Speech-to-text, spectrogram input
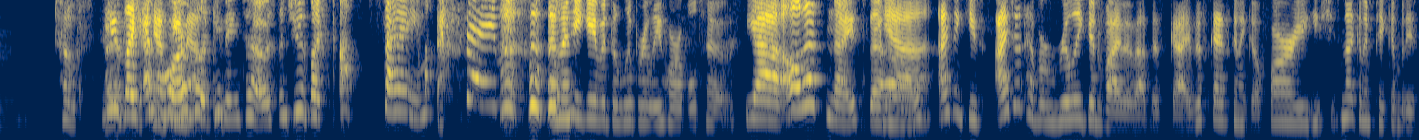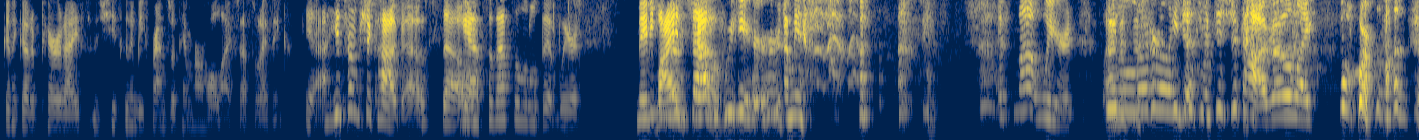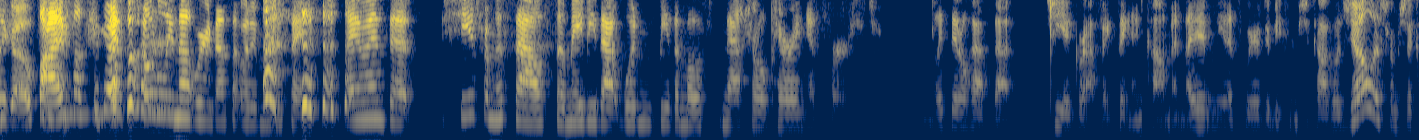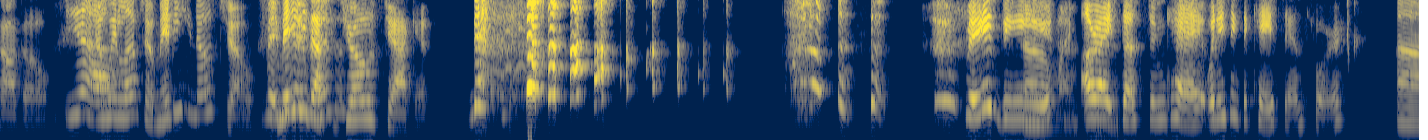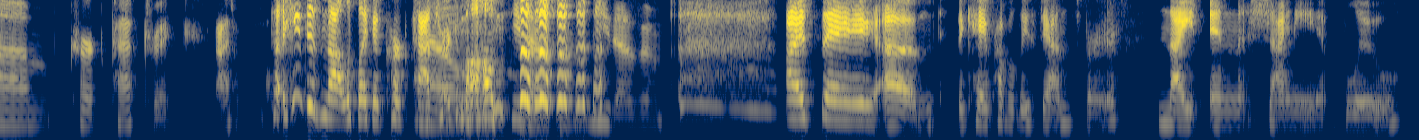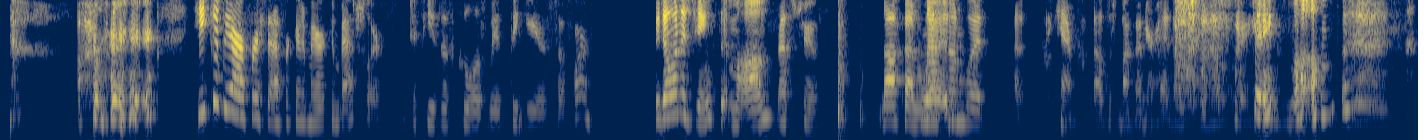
toast. the He's like, I'm horrible out. at giving toast. And she was like, oh, same. same. and then he gave a deliberately horrible toast. yeah, oh, that's nice, though. Yeah, I think he's. I just have a really good vibe about this guy. This guy's going to go far. He, she's not going to pick him, but he's going to go to paradise, and she's going to be friends with him her whole life. That's what I think. Yeah, he's from Chicago, so. Yeah, so that's a little bit weird. Maybe he Why is that Joe. weird? I mean, it's not not weird. We I just- literally just went to Chicago like four months ago, five months ago. It's totally not weird. That's not what I meant to say. I meant that she's from the South, so maybe that wouldn't be the most natural pairing at first. Like they don't have that geographic thing in common. I didn't mean it's weird to be from Chicago. Joe is from Chicago, yeah. and we love Joe. Maybe he knows Joe. Maybe Maybe, that's Joe's jacket. Maybe. Oh my! All right. Dustin K. What do you think the K stands for? Um, Kirkpatrick. I don't know. He does not look like a Kirkpatrick No, mom. He doesn't. He doesn't. I'd say um, the K probably stands for knight in shiny blue armor. He could be our first African American bachelor if he's as cool as we think he is so far. we don't want to jinx it, Mom. That's true. Knock on wood. Knock on wood. I I can't. I'll just knock on your head. Thanks, Mom.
